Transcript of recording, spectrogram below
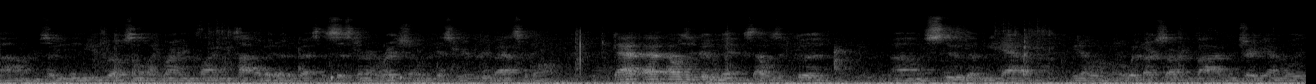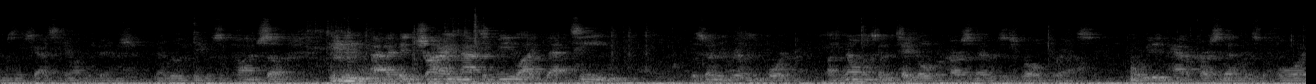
Um, so you- then you throw someone like Ryan Cline on top of it, the best assist turnover ratio in the history of free basketball. That, that, that was a good mix, that was a good, um, stew that we had, you know, with our starting five, and Trevion Williams, and those guys came off the bench, know, really gave us a punch. So I, think trying not to be like that team is gonna be really important. Like, no one's gonna take over Carsen Edwards' role for us. We didn't have a Carsen Edwards before,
